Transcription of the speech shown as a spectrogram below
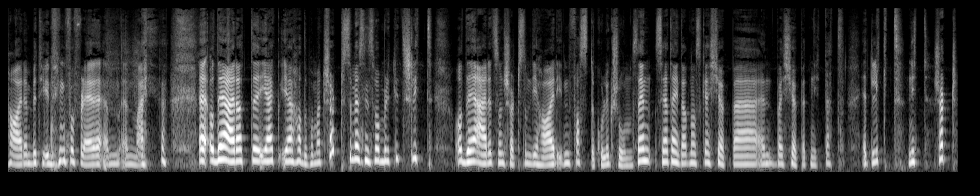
har en betydning for flere enn en meg. Eh, og det er at jeg, jeg hadde på meg et skjørt som jeg syns var blitt litt slitt. Og det er et sånt skjørt som de har i den faste kolleksjonen sin. Så jeg tenkte at nå skal jeg kjøpe en, bare kjøpe et nytt et. Et likt, nytt skjørt.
